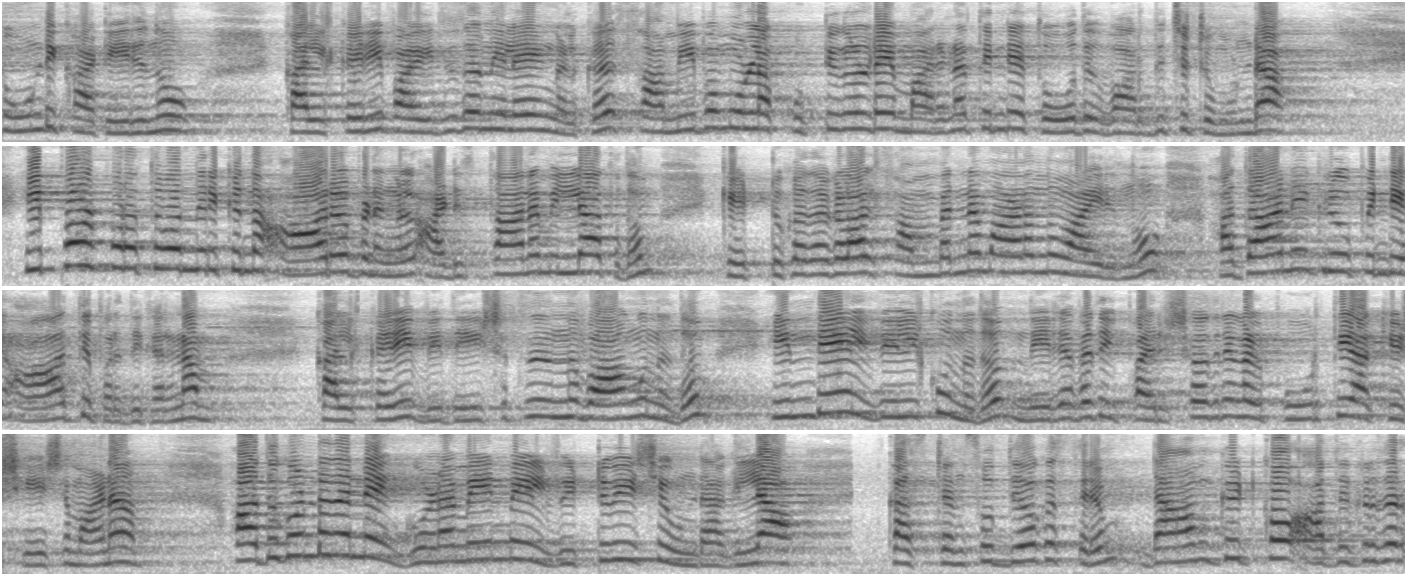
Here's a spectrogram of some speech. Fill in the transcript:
ചൂണ്ടിക്കാട്ടിയിരുന്നു. കൽക്കരി വൈദ്യുത നിലയങ്ങൾക്ക് സമീപമുള്ള കുട്ടികളുടെ മരണത്തിന്റെ തോത് വർദ്ധിച്ചിട്ടുമുണ്ട്. ഇപ്പോൾ പുറത്തു വന്നിരിക്കുന്ന ആരോപണങ്ങൾ അടിസ്ഥാനമില്ലാത്തതും കെട്ടുകഥകളാൽ സമ്പന്നമാണെന്നുമായിരുന്നു അദാനി ഗ്രൂപ്പിന്റെ ആദ്യ പ്രതികരണം. കൽക്കരി വിദേശത്ത് നിന്ന് വാങ്ങുന്നതും ഇന്ത്യയിൽ വിൽക്കുന്നതും നിരവധി പരിശോധനകൾ പൂർത്തിയാക്കിയ ശേഷമാണ്. അതുകൊണ്ട് തന്നെ ഗുണമേന്മയിൽ വിട്ടുവീഴ്ച ഉണ്ടാകില്ല. കസ്റ്റംസ് ഉദ്യോഗസ്ഥരും ഡാം ഗിഡ്കോ അധികൃതർ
